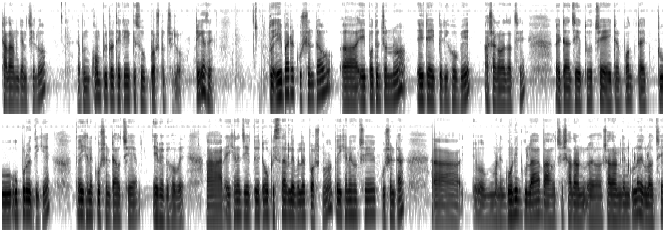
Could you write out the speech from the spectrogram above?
সাধারণ জ্ঞান ছিল এবং কম্পিউটার থেকে কিছু প্রশ্ন ছিল, ঠিক আছে? তো এইবারের কোশ্চেনটাও এই পদের জন্য এই টাইপেরই হবে, আশা করা যাচ্ছে। এটা যেহেতু হচ্ছে এইটার পদটা একটু উপরের দিকে, তো এইখানে কোশ্চেনটা হচ্ছে এভাবে হবে। আর এইখানে যেহেতু এটা অফিসার লেভেলের প্রশ্ন, তো এইখানে হচ্ছে কোশ্চেনটা মানে গণিতগুলা বা হচ্ছে সাধারণ সাধারণ জ্ঞানগুলো, এগুলো হচ্ছে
